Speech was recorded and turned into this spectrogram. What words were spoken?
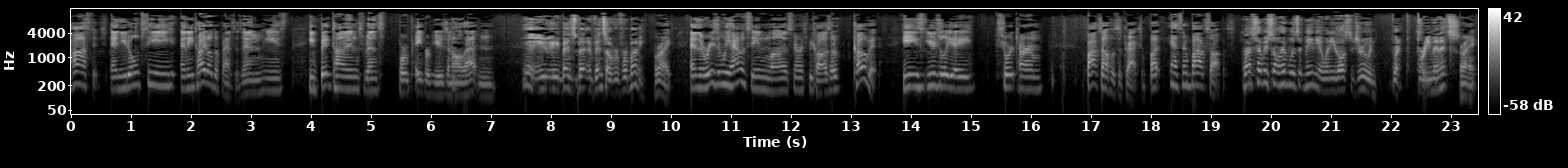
hostage, and you don't see any title defenses. And he's he big times Vince for pay per views and all that, and yeah, he, he bends Vince over for money. right. And the reason we haven't seen Lesnar is because of COVID. He's usually a short term box office attraction, but he has no box office. Last time we saw him was at Mania when he lost to Drew in, what, three minutes? Right.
